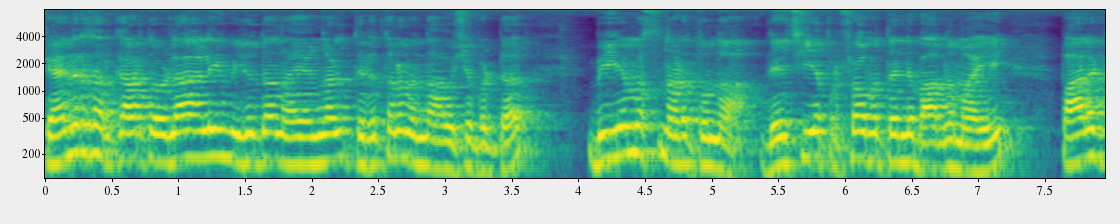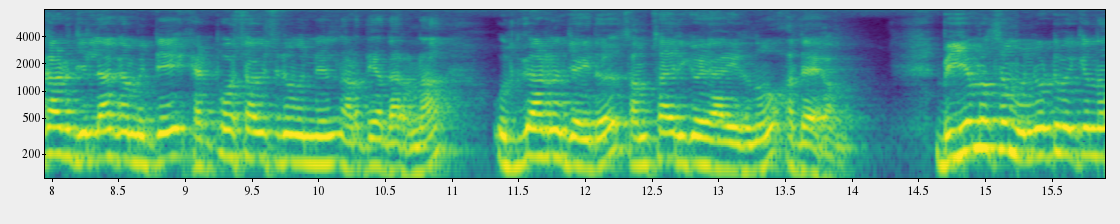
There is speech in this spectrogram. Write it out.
കേന്ദ്ര സർക്കാർ തൊഴിലാളി വിരുദ്ധ നയങ്ങൾ തിരുത്തണമെന്നാവശ്യപ്പെട്ട് ബി എം എസ് നടത്തുന്ന ദേശീയ പ്രക്ഷോഭത്തിന്റെ ഭാഗമായി പാലക്കാട് ജില്ലാ കമ്മിറ്റി ഹെഡ് പോസ്റ്റ് ഓഫീസിന് മുന്നിൽ നടത്തിയ ധർണ ഉദ്ഘാടനം ചെയ്ത് സംസാരിക്കുകയായിരുന്നു അദ്ദേഹം. ബി എം എസ് മുന്നോട്ട് വയ്ക്കുന്ന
